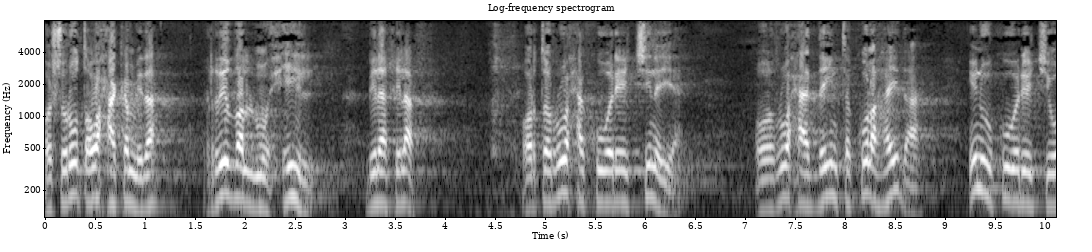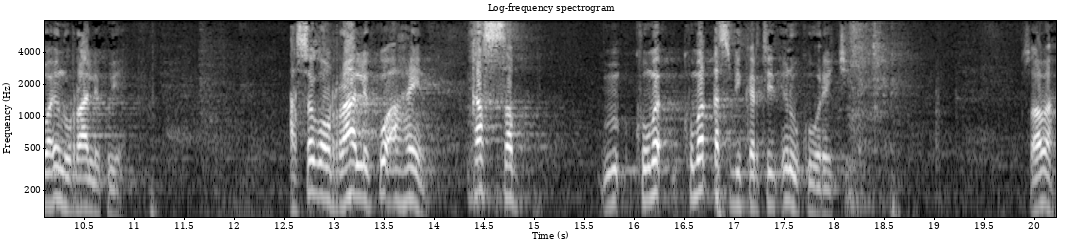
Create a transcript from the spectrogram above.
oo shuruudda waxaa ka mid ah rida almuxiil bilaa khilaaf. Horta ruuxa ku wareejinaya oo ruuxaa daynta ku lahayd ah inuu ku wareejiyo waa inuu raalli ku yahay. Asagoon raalli ku ahayn qasab kuma kuma qasbi kartid inuu ku wareejiyo. Soo ma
